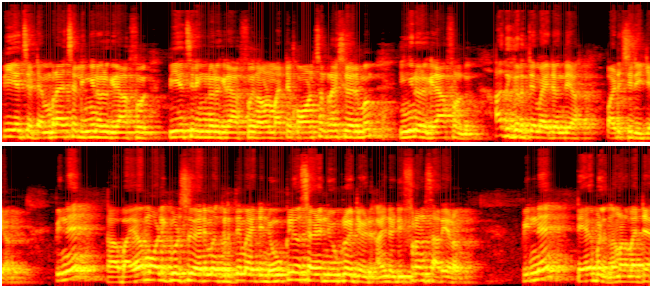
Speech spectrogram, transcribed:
പി എച്ച് ടെമ്പറേച്ചറിൽ ഇങ്ങനെ ഒരു ഗ്രാഫ് പി എച്ചിൽ ഇങ്ങനെ ഒരു ഗ്രാഫ് നമ്മൾ മറ്റേ കോൺസെൻട്രേഷൻ വരുമ്പോൾ ഇങ്ങനെ ഒരു ഗ്രാഫ് ഉണ്ട്. അത് കൃത്യമായിട്ട് എന്ത് ചെയ്യുക? പഠിച്ചിരിക്കുക. പിന്നെ ബയോമോളിക്യൂൾസ് വരുമ്പോൾ കൃത്യമായിട്ട് ന്യൂക്ലിയോസൈഡ് ന്യൂക്ലിയോറ്റൈഡ് അതിന്റെ ഡിഫറൻസ് അറിയണം. പിന്നെ ടേബിൾ നമ്മൾ മറ്റേ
